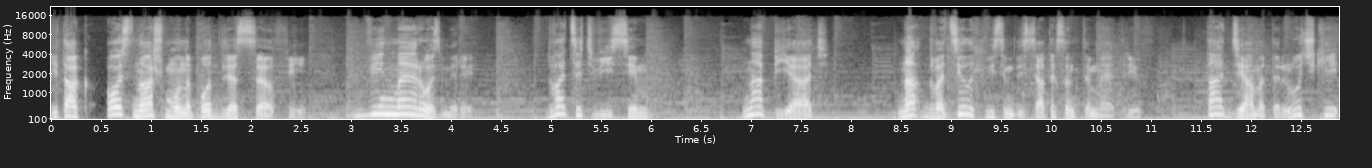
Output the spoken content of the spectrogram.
І так, ось наш монопод для селфі. Він має розміри 28 на 5 на 2,8 см та діаметр ручки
